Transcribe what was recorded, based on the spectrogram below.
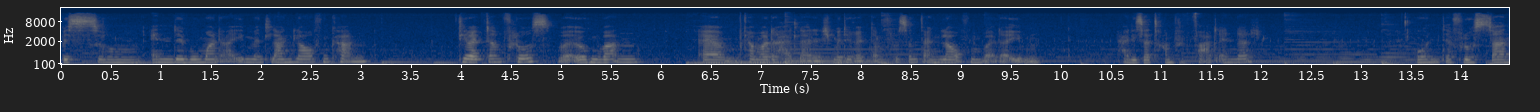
bis zum Ende, wo man da eben entlang laufen kann. Direkt am Fluss, weil irgendwann ähm, kann man da halt leider nicht mehr direkt am Fluss entlang laufen, weil da eben ja, dieser Trampelpfad endet. Und der Fluss dann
